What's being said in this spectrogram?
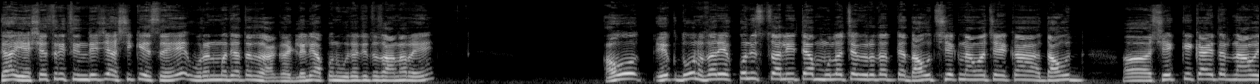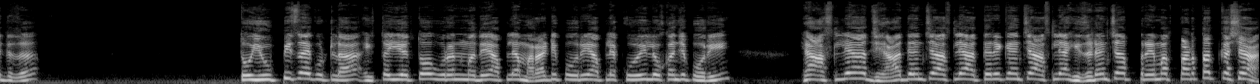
त्या यशस्वी शिंदेची अशी केस आहे उरणमध्ये आता घडलेली आपण उद्या तिथं जाणार आहे. अहो एक दोन हजार एकोणीस साली त्या मुलाच्या विरोधात त्या दाऊद शेख नावाच्या एका दाऊद शेख की काय तर नाव आहे त्याचं. तो युपीचा आहे कुठला इथं येतो उरणमध्ये आपल्या मराठी पोरी आपल्या कोळी लोकांच्या पोरी. ह्या असल्या झ्याद्यांच्या असल्या अतिरेक्यांच्या असल्या हिजड्यांच्या प्रेमात पडतात कशा?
